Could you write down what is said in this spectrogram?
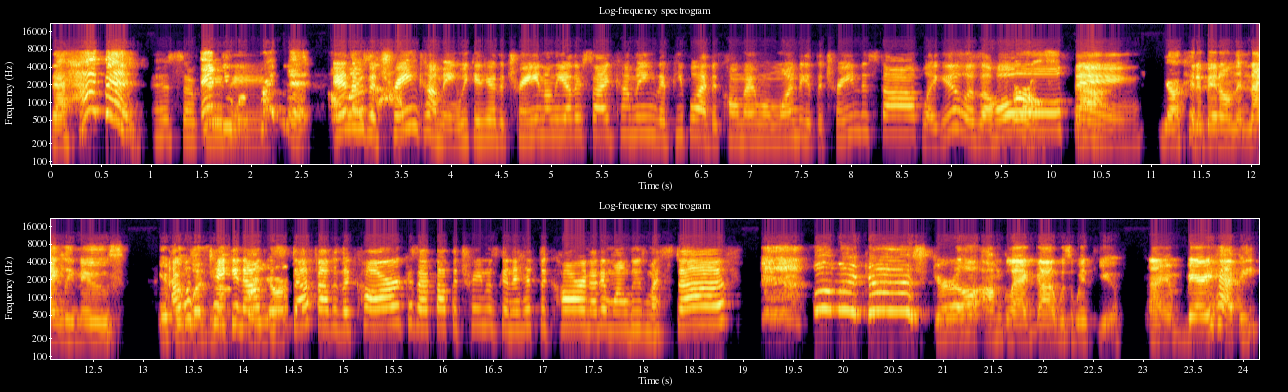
that happened. It's so crazy. And you were pregnant. Oh and there was gosh. a train coming. We could hear the train on the other side coming. That people had to call 911 to get the train to stop. Like it was a whole Girl, thing. Y'all could have been on the nightly news. I was, taking out your... the stuff out of the car because I thought the train was going to hit the car and I didn't want to lose my stuff. Oh my gosh, girl, I'm glad God was with you. I am very happy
